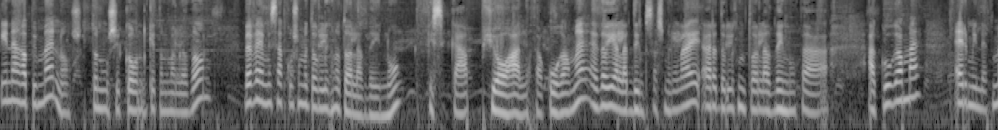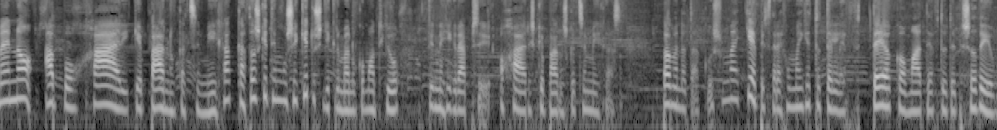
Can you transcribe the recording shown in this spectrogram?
είναι αγαπημένος των μουσικών και των μελωδών. Βέβαια εμείς θα ακούσουμε το λίχνο του Αλαδίνου, φυσικά ποιο άλλο θα ακούγαμε, εδώ η Αλαντίν σας μιλάει, άρα το λίχνο του Αλαδίνου θα ακούγαμε, ερμηνευμένο από Χάρη και Πάνο Κατσιμίχα, καθώς και τη μουσική του συγκεκριμένου κομματιού την έχει γράψει ο Χάρης και ο Πάνος Κατσιμίχας. Πάμε να τα ακούσουμε και επιστρέφουμε για το τελευταίο κομμάτι αυτού του επεισοδίου.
